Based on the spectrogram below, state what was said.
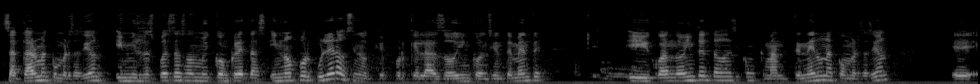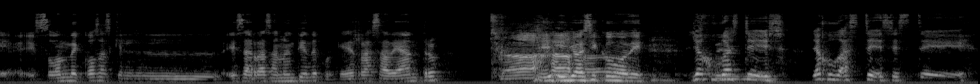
sacarme conversación y mis respuestas son muy concretas y no por culero, sino que porque las doy inconscientemente. Y cuando he intentado así como que mantener una conversación, eh, son de cosas que el- esa raza no entiende porque es raza de antro. Y, y yo así como de, ya jugaste, ya jugaste este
